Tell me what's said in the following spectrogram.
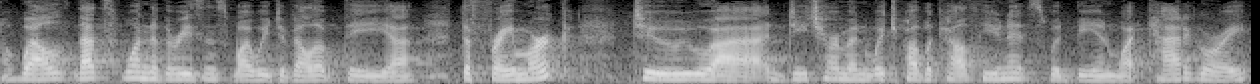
Well, that's one of the reasons why we developed the, uh, the framework to uh, determine which public health units would be in what category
